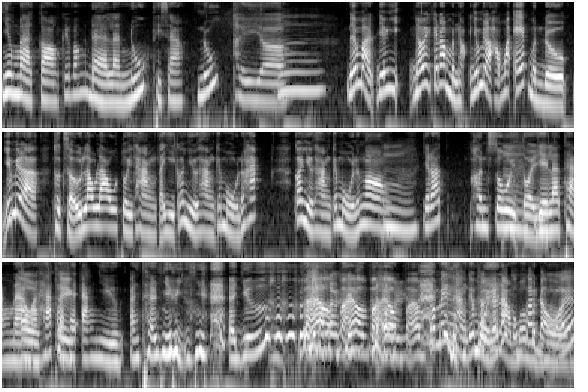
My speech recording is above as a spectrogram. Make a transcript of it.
nhưng mà còn cái vấn đề là nuốt thì sao nuốt thì uh, ừ. nếu mà giống như nói cái đó mình giống như là không có ép mình được giống như là thực sự lâu lâu tùy thằng tại vì có nhiều thằng cái mùi nó hắt có nhiều thằng cái mùi nó ngon ừ. do đó hên xui ừ. tùy. vậy là thằng nào ừ, mà hát thì... là phải ăn nhiều ăn thêm nhiều ở dứ phải không? Phải không? Phải không? Phải không? Có mấy thằng cái mùi nó nồng cũng có đổi á.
